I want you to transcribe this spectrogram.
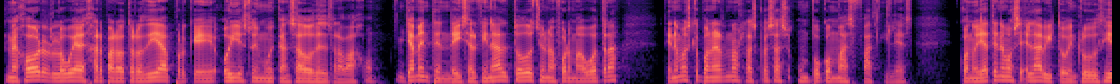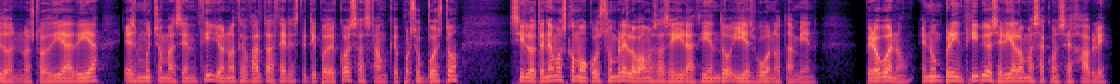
Mejor lo voy a dejar para otro día porque hoy estoy muy cansado del trabajo. Ya me entendéis, al final todos de una forma u otra tenemos que ponernos las cosas un poco más fáciles. Cuando ya tenemos el hábito introducido en nuestro día a día es mucho más sencillo, no hace falta hacer este tipo de cosas, aunque por supuesto si lo tenemos como costumbre lo vamos a seguir haciendo y es bueno también. Pero bueno, en un principio sería lo más aconsejable.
